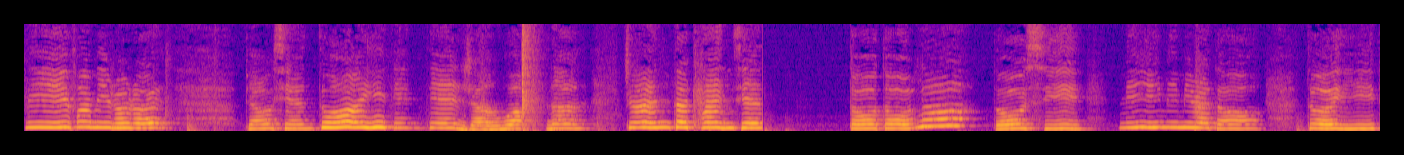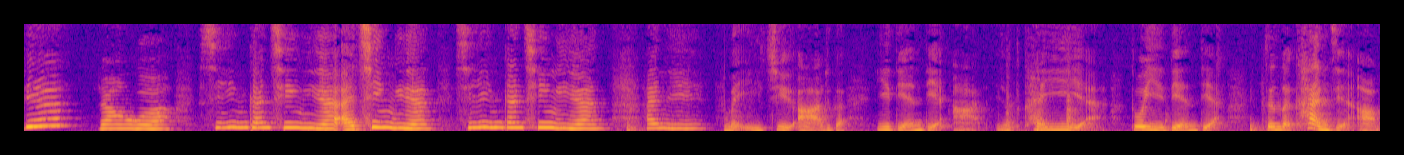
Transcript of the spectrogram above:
咪发咪瑞瑞，表现多一点点，让我能真的看见，哆哆啦多一点，让我心甘情愿，爱情愿，心甘情愿爱你。每一句啊，这个一点点啊，要看一眼，多一点点，真的看见啊，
